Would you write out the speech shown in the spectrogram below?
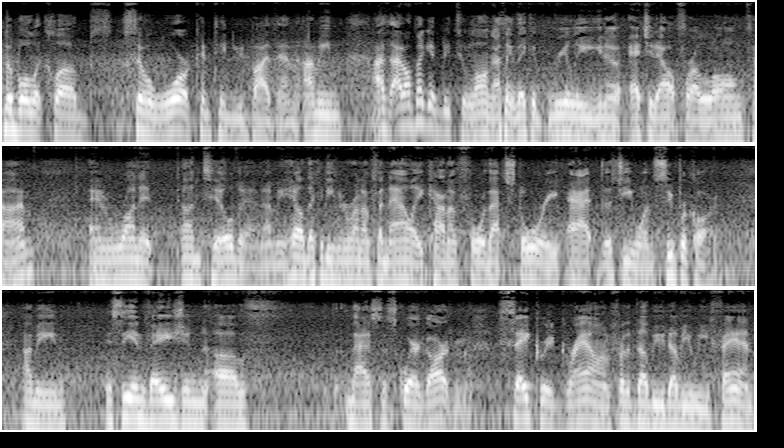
the Bullet Club's Civil War continued by then. I mean, I, I don't think it'd be too long. I think they could really, you know, etch it out for a long time and run it until then. I mean, hell, they could even run a finale kind of for that story at the G1 Supercard. I mean, it's the invasion of Madison Square Garden, sacred ground for the WWE fan,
